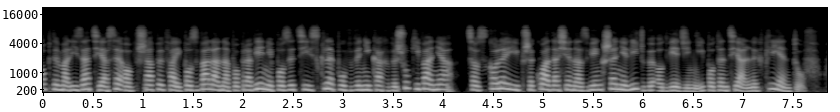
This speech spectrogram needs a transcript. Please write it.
Optymalizacja SEO w Shopify pozwala na poprawienie pozycji sklepu w wynikach wyszukiwania, co z kolei przekłada się na zwiększenie liczby odwiedzin i potencjalnych klientów.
